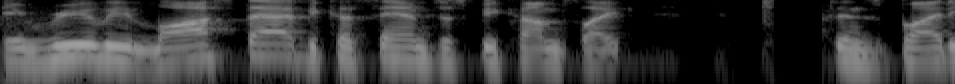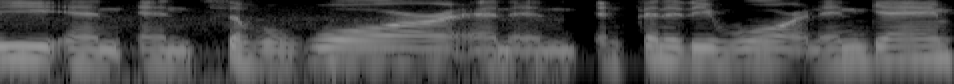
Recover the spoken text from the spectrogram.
They really lost that because sam just becomes like captain's buddy in, in civil war and in infinity war and endgame.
